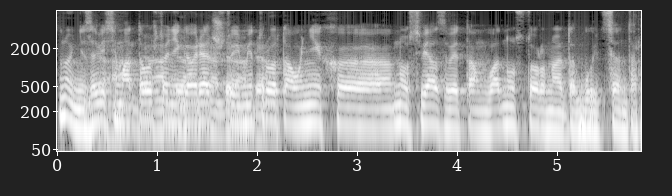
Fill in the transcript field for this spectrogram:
Ну, независимо да, от того, да, что они да, говорят, да, что да, и метро-то да. у них, э, ну, связывает там в одну сторону это будет центр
